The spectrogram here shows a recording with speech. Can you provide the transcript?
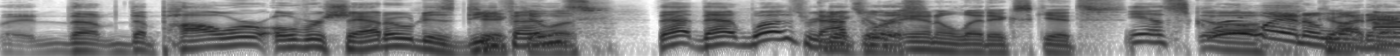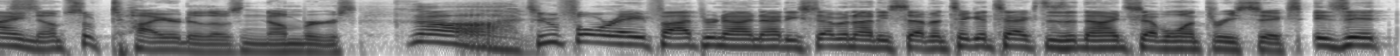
the the power overshadowed his defense. Ridiculous. That that was ridiculous. That's where analytics gets. yeah, screw Oh, God, analytics. I know. I'm so tired of those numbers. God. 248 539 9797. Ticket text is at 97136. Is it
